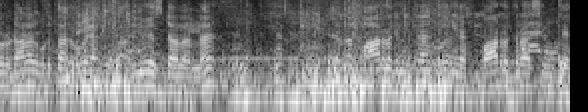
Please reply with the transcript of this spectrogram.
ஒரு டாலர் கொடுத்தா அங்கே போய் இறங்கிக்கலாம் யூஎஸ் டாலரில் இதெல்லாம் பார்டருக்கு நிற்கிறாங்க பாருங்க. பார்டர் கிராசிங்க்கு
